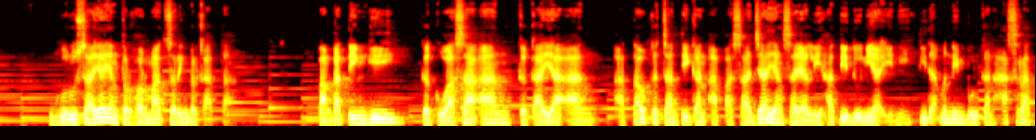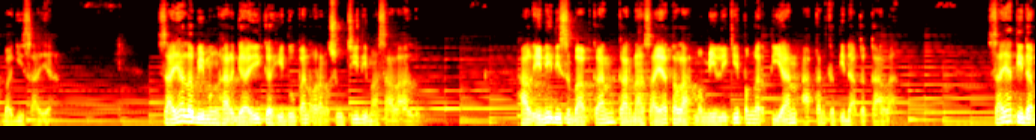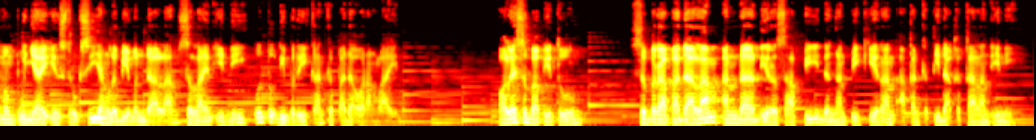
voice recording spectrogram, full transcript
guru saya yang terhormat sering berkata, "Pangkat tinggi kekuasaan, kekayaan, atau kecantikan apa saja yang saya lihat di dunia ini tidak menimbulkan hasrat bagi saya. Saya lebih menghargai kehidupan orang suci di masa lalu. Hal ini disebabkan karena saya telah memiliki pengertian akan ketidakkekalan. Saya tidak mempunyai instruksi yang lebih mendalam selain ini untuk diberikan kepada orang lain. Oleh sebab itu, seberapa dalam Anda diresapi dengan pikiran akan ketidakkekalan ini?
